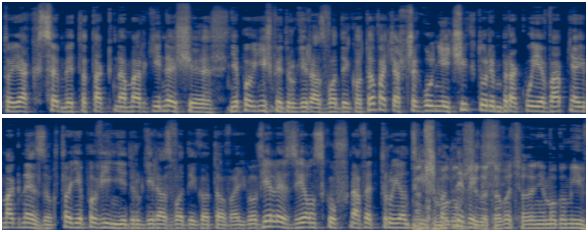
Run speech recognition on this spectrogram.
To jak chcemy, to tak na marginesie, nie powinniśmy drugi raz wody gotować, a szczególnie ci, którym brakuje wapnia i magnezu, to nie powinni drugi raz wody gotować, bo wiele związków, nawet trujących znaczy, szkodliwych... mogą przygotować, ale nie mogą jej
